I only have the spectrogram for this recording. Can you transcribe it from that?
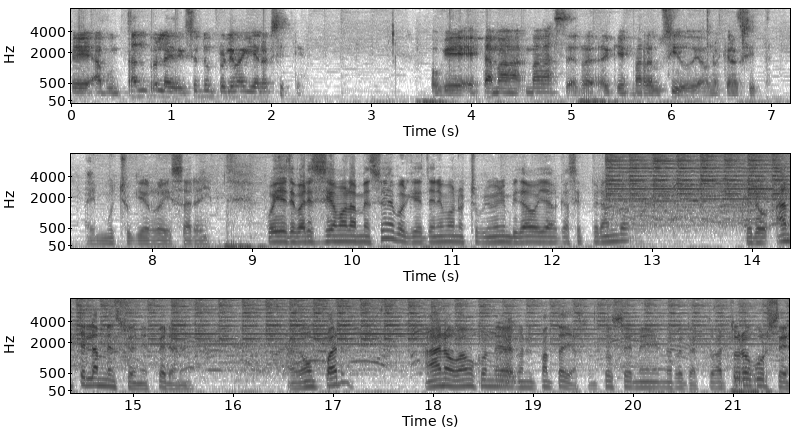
eh, apuntando en la dirección de un problema que ya no existe o que está más, más eh, re- que es más reducido, digamos, no es que no exista. Hay mucho que revisar ahí. Oye, ¿te parece si vamos a las menciones? Porque tenemos a nuestro primer invitado ya casi esperando. Pero antes las menciones, espérame. Hagamos un par. Ah, no, vamos con el, con el pantallazo. Entonces me, me retracto. Arturo Curse.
